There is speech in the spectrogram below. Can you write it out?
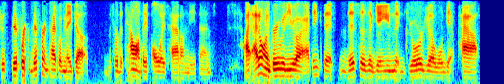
just different different type of makeup for the talent they've always had on defense. I, I don't agree with you. I think that this is a game that Georgia will get past.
